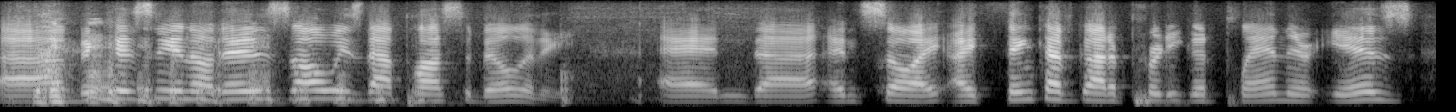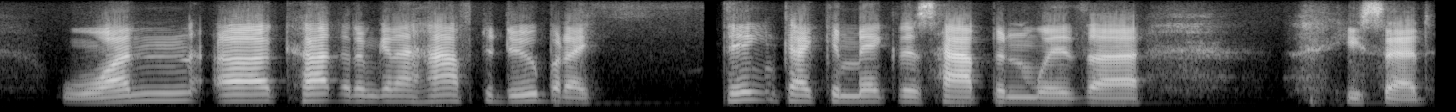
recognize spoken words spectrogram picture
Uh, because you know there's always that possibility, and uh, and so I, I think I've got a pretty good plan. There is one uh, cut that I'm gonna have to do, but I think I can make this happen with. He said,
